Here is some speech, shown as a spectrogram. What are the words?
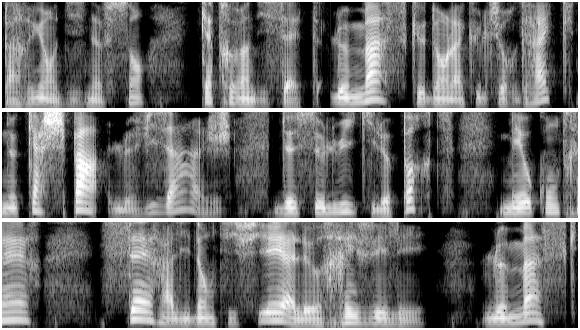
paru en 1997. Le masque dans la culture grecque ne cache pas le visage de celui qui le porte, mais au contraire sert à l'identifier, à le révéler. Le masque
